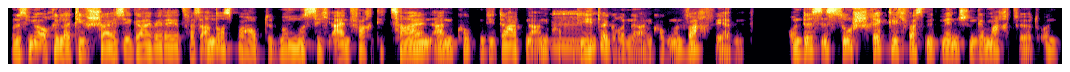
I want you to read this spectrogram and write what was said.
Und es ist mir auch relativ scheißegal, wer da jetzt was anderes behauptet. Man muss sich einfach die Zahlen angucken, die Daten angucken, mhm. die Hintergründe angucken und wach werden. Und das ist so schrecklich, was mit Menschen gemacht wird. Und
